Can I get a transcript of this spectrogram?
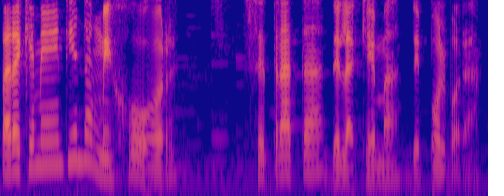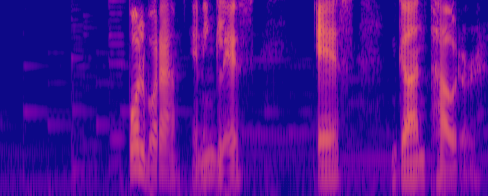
Para que me entiendan mejor, se trata de la quema de pólvora. Pólvora, en inglés, es gunpowder.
